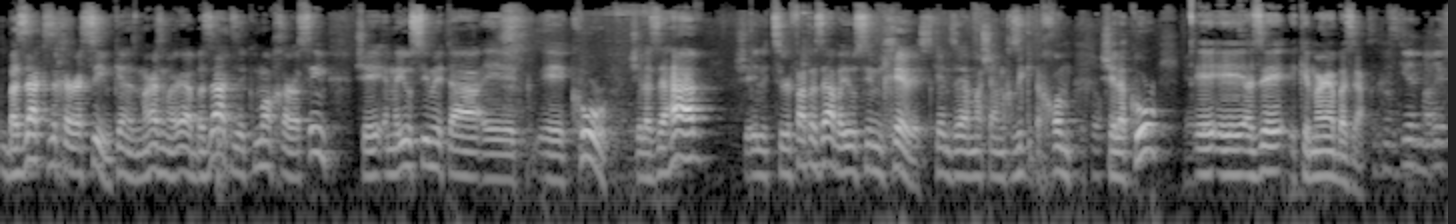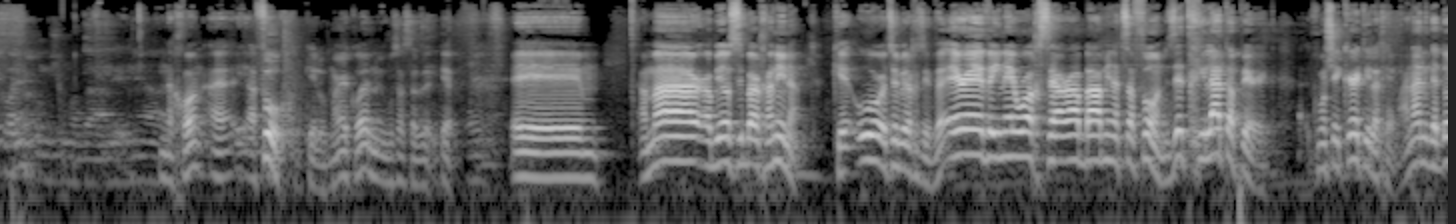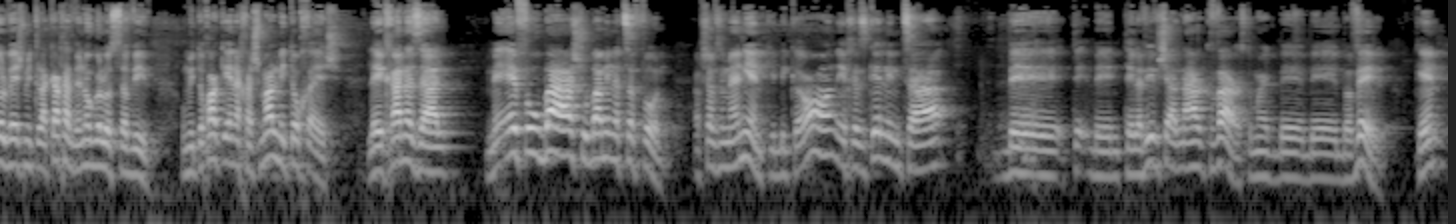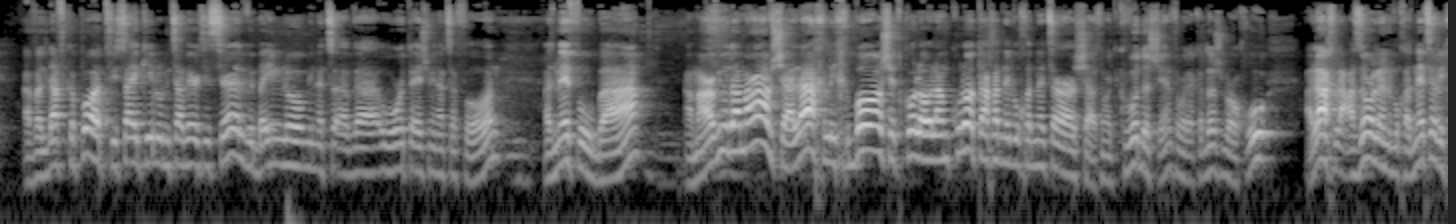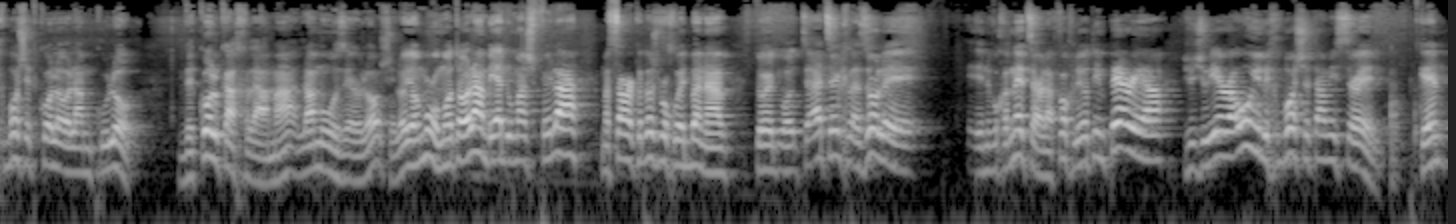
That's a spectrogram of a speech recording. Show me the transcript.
בזק זה חרסים, כן, אז מראה זה מראה הבזק, זה כמו החרסים, שהם היו עושים את הכור של הזהב, של צרפת הזהב היו עושים מחרס, כן, זה מה שהיה מחזיק את החום של הכור, אה, אה, אז זה כמראה הבזק. נכון, אה, הפוך, כאילו, מראה כהן מבוסס על זה, כן. אה, אמר רבי יוסי בר חנינא, כאור יוצא בלחסים, וערב והנה רוח שערה באה מן הצפון, זה תחילת הפרק, כמו שהקראתי לכם, ענן גדול ואש מתלקחת ונוגה לו סביב, ומתוכה כי אין החשמל מתוך האש, להיכן נזל, מאיפה הוא בא? שהוא בא מן הצפון. עכשיו זה מעניין, כי בעיקרון יחזקאל נמצא בת- בתל אביב שעל נהר כבר, זאת אומרת בבבל, כן? אבל דווקא פה התפיסה היא כאילו נמצא בארץ ישראל ובאים לו מן הצ... והוא רואה את האש מן הצפון, אז מאיפה הוא בא? אמר רב יהודה אמר רב שהלך לכבוש את כל העולם כולו תחת נבוכדנצר הרשע, זאת אומרת כבוד השם, זאת אומרת הקדוש ברוך הוא הלך לעזור לנבוכדנצר לכבוש את כל העולם כולו וכל כך למה? למה הוא עוזר לו? שלא יאמרו אומות העולם ביד אומה שפלה מסר הקדוש ברוך הוא את בניו זאת אומרת הוא היה צריך לעזור לנבוכדנצר להפוך להיות אימפריה בשביל שהוא יהיה ראוי לכבוש את עם ישראל כן?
